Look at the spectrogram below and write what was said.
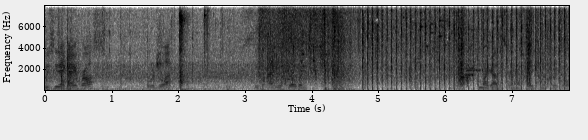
You see that guy across? Over to the left? He's behind this building. Oh my god, this thing has way too much visual.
